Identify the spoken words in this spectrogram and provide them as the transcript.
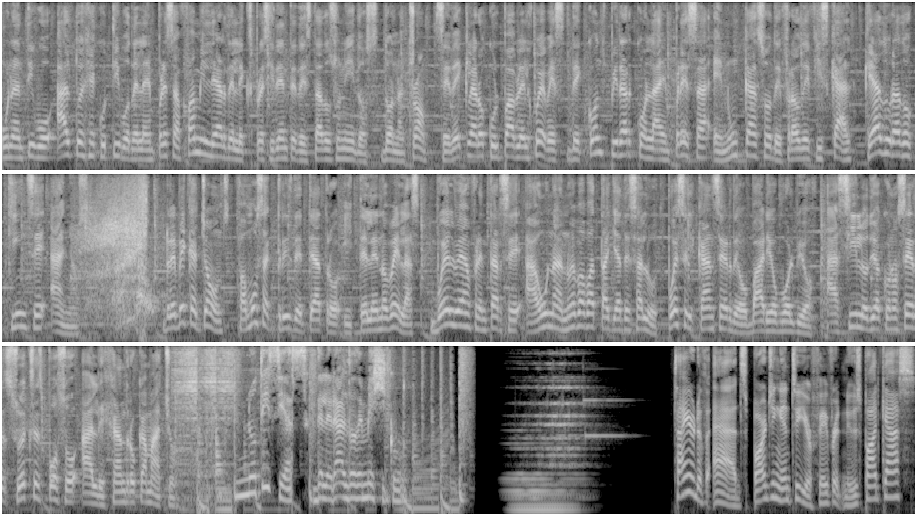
Un antiguo alto ejecutivo de la empresa familiar del expresidente de Estados Unidos, Donald Trump, se declaró culpable el jueves de conspirar con la empresa en un caso de fraude fiscal que ha durado 15 años. Rebecca Jones, famosa actriz de teatro y telenovelas, vuelve a enfrentarse a una nueva batalla de salud, pues el cáncer de ovario volvió. Así lo dio a conocer su ex esposo Alejandro Camacho. Noticias del Heraldo de México. Tired of ads barging into your favorite news podcasts?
